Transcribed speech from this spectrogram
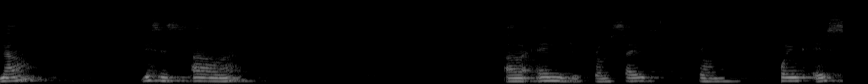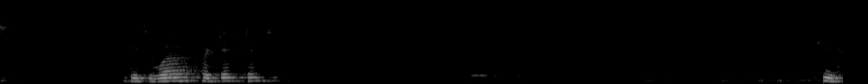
Now this is our our end view from side from point S. It is well projected. Here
